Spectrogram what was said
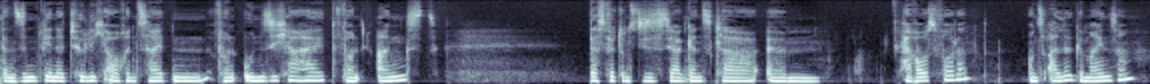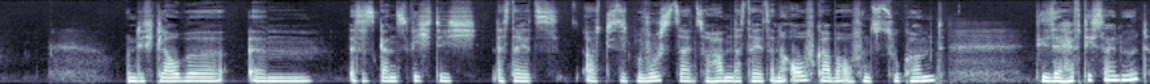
dann sind wir natürlich auch in Zeiten von Unsicherheit, von Angst. Das wird uns dieses Jahr ganz klar ähm, herausfordern, uns alle gemeinsam. Und ich glaube, ähm, es ist ganz wichtig, dass da jetzt auch dieses Bewusstsein zu haben, dass da jetzt eine Aufgabe auf uns zukommt, die sehr heftig sein wird.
